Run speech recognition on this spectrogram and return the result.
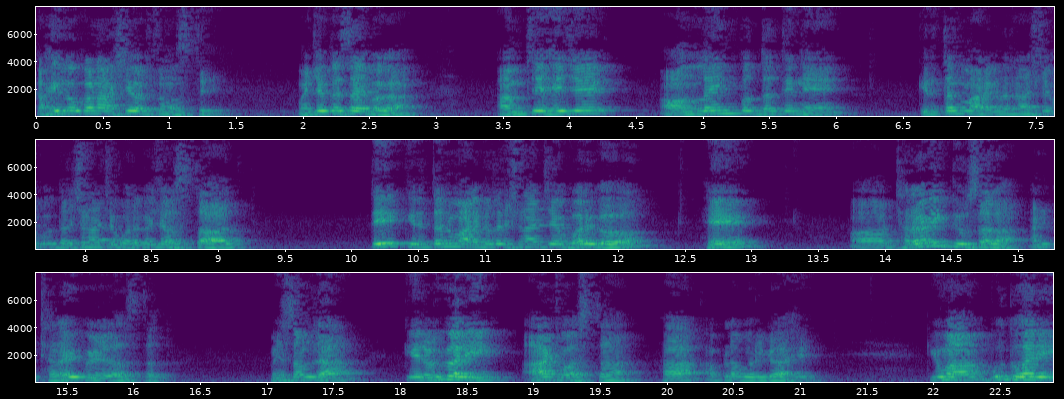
काही लोकांना अशी अडचण असते. म्हणजे कसं आहे बघा आमचे हे जे ऑनलाईन पद्धतीने कीर्तन मार्गदर्शनाचे दर्शनाचे वर्ग जे असतात ते कीर्तन मार्गदर्शनाचे वर्ग हे ठराविक दिवसाला आणि ठराविक वेळेला असतात. म्हणजे समजा की रविवारी आठ वाजता हा आपला वर्ग आहे. किंवा बुधवारी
